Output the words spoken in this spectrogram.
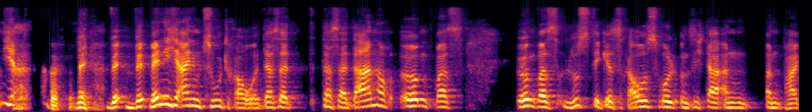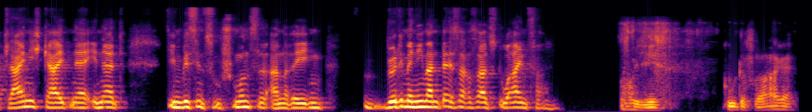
Ja, wenn ich einem zutraue, dass er, dass er da noch irgendwas, irgendwas Lustiges rausholt und sich da an, an ein paar Kleinigkeiten erinnert, die ein bisschen zum Schmunzeln anregen, würde mir niemand Besseres als du einfallen. Oh je, gute Frage.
